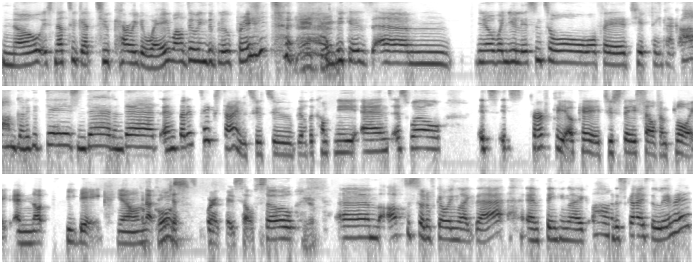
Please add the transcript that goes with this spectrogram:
know is not to get too carried away while doing the blueprint. Yeah, because um, you know when you listen to all of it you think like oh i'm gonna do this and that and that and but it takes time to to build a company. And as well it's it's perfectly okay to stay self-employed and not be big you know Of not course. just work by yourself. So um after sort of going like that and thinking like oh the sky's the limit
